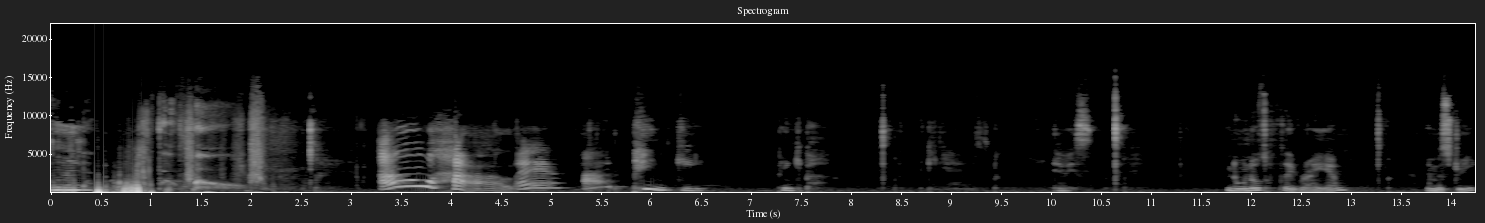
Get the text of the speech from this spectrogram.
boom. Oh, hello. I'm Pinky. Pinkie Pie. Anyways, no one knows what flavor I am. A mystery.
